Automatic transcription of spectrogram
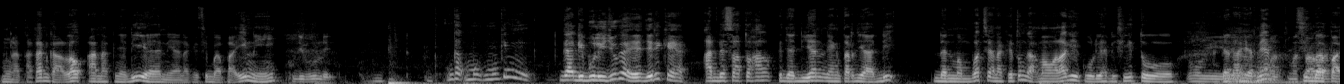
mengatakan kalau anaknya dia nih anaknya si bapak ini dibully nggak mu- mungkin nggak dibully juga ya jadi kayak ada suatu hal kejadian yang terjadi dan membuat si anak itu nggak mau lagi kuliah di situ Oh iya, dan akhirnya ma- si masalah bapak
